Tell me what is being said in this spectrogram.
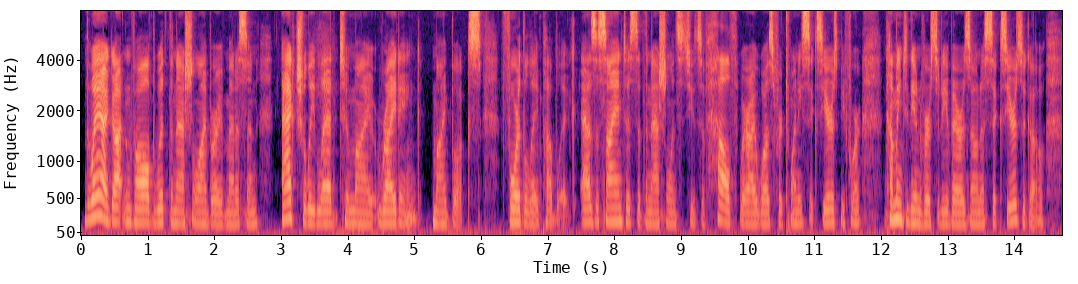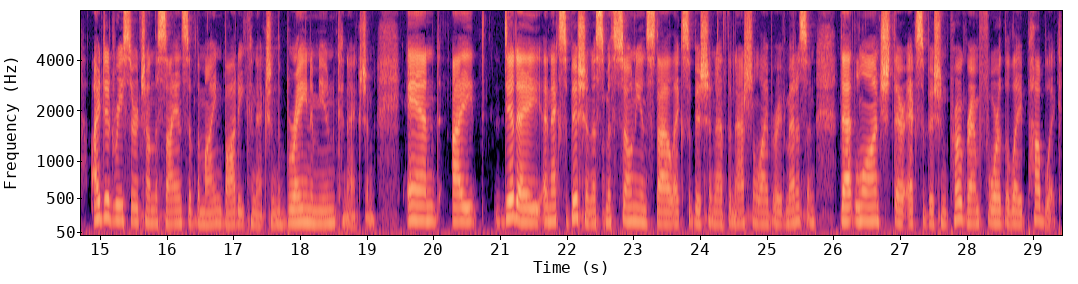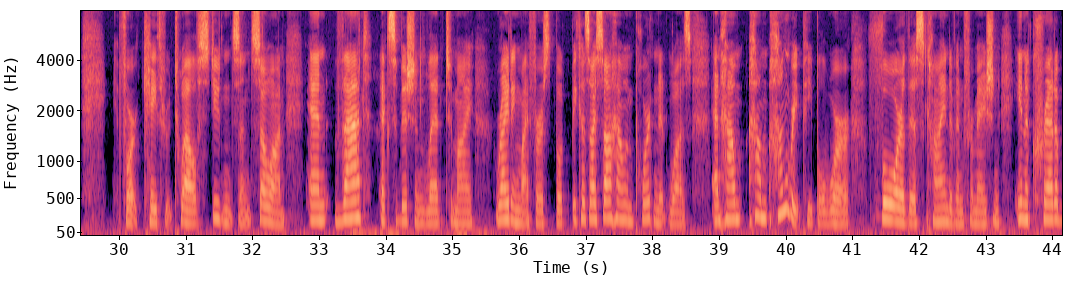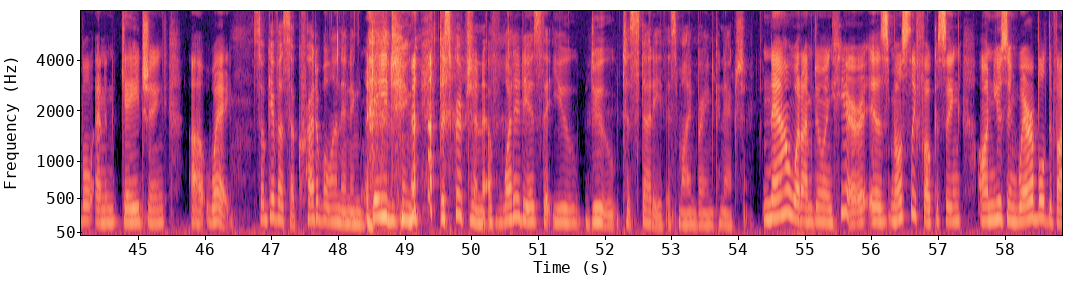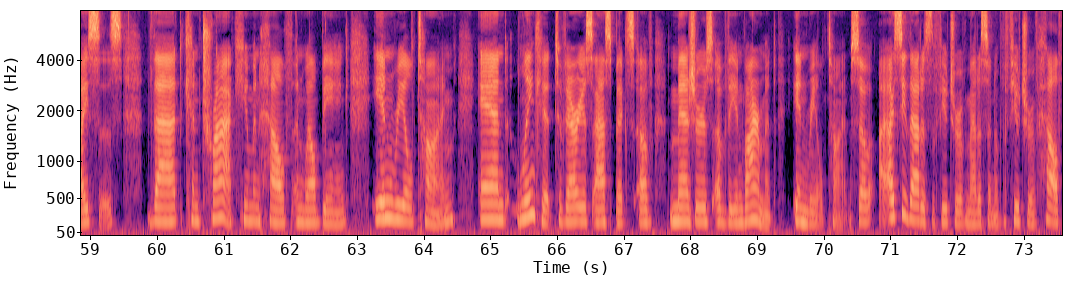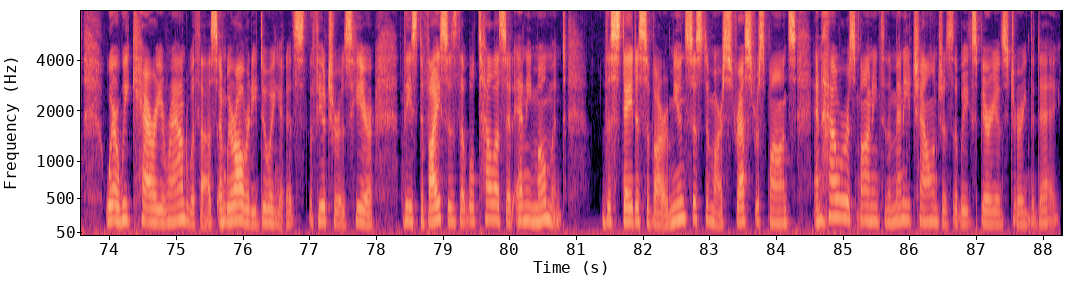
The way I got involved with the National Library of Medicine actually led to my writing my books for the lay public. As a scientist at the National Institutes of Health, where I was for 26 years before coming to the University of Arizona six years ago, I did research on the science of the mind body connection, the brain immune connection. And I did a, an exhibition, a Smithsonian style exhibition at the National Library of Medicine that launched their exhibition program for the lay public for K through 12 students and so on. And that exhibition led to my writing my first book because I saw how important it was and how, how hungry people were for this kind of information in a credible and engaging uh, way. So, give us a credible and an engaging description of what it is that you do to study this mind brain connection. Now, what I'm doing here is mostly focusing on using wearable devices that can track human health and well being in real time and link it to various aspects of measures of the environment in real time. So I see that as the future of medicine, of the future of health, where we carry around with us, and we're already doing it. It's the future is here. These devices that will tell us at any moment the status of our immune system, our stress response, and how we're responding to the many challenges that we experience during the day.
